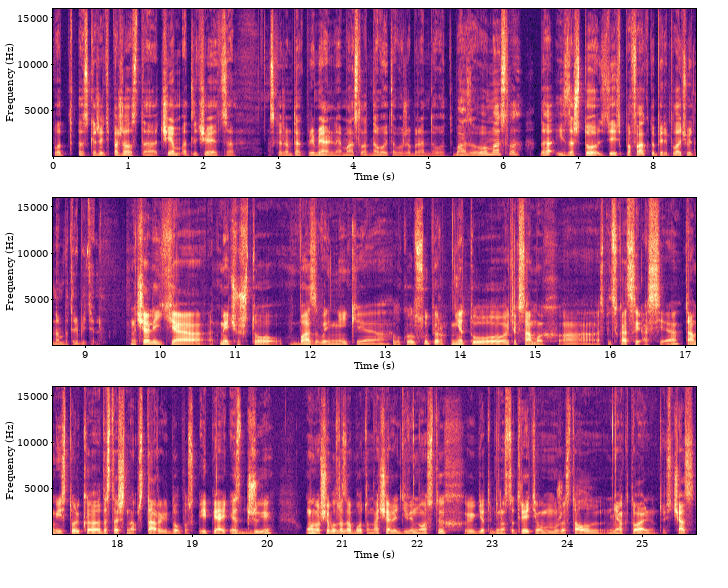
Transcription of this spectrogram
Вот э, скажите, пожалуйста, чем отличается скажем так, премиальное масло одного и того же бренда от базового масла, да, и за что здесь по факту переплачивает нам потребитель? Вначале я отмечу, что в базовой линейке Lukoil Super нету тех самых э, спецификаций ASEA. Там есть только достаточно старый допуск API SG, он вообще был разработан в начале 90-х, и где-то в 93-м уже стал неактуальным. То есть сейчас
